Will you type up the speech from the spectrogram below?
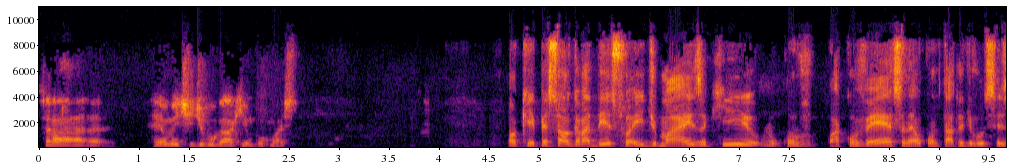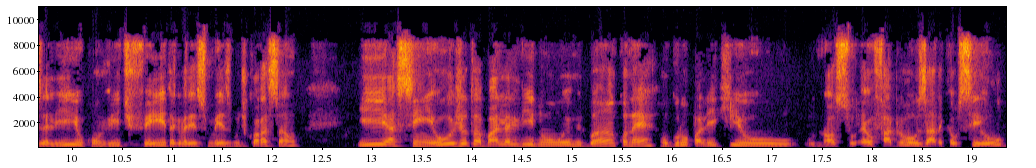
sei lá, é, realmente divulgar aqui um pouco mais. Ok, pessoal, agradeço aí demais aqui a conversa, né, o contato de vocês ali, o convite feito, agradeço mesmo de coração. E assim, hoje eu trabalho ali no Eu Banco, né, o grupo ali que o, o nosso, é o Fábio Lousada, que é o CEO,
